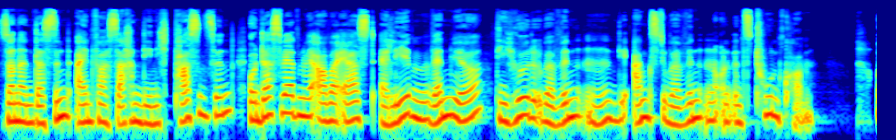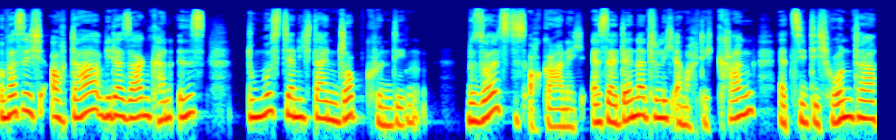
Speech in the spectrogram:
sondern das sind einfach Sachen, die nicht passend sind. Und das werden wir aber erst erleben, wenn wir die Hürde überwinden, die Angst überwinden und ins Tun kommen. Und was ich auch da wieder sagen kann, ist, du musst ja nicht deinen Job kündigen. Du sollst es auch gar nicht. Es sei denn natürlich, er macht dich krank, er zieht dich runter,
